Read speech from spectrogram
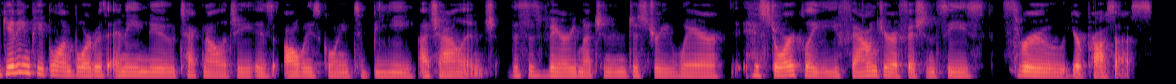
Getting people on board with any new technology is always going to be a challenge. This is very much an industry where historically you found your efficiencies through your process.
